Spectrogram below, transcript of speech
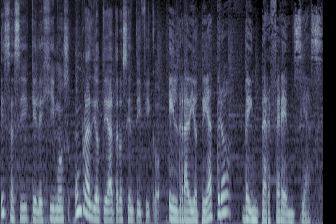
Es así que elegimos un radioteatro científico. El radioteatro de interferencias.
